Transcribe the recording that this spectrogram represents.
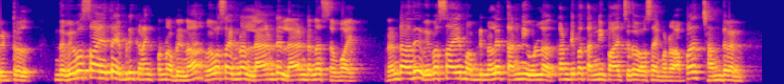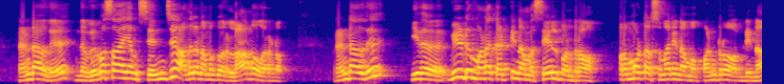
விற்றல். இந்த விவசாயத்தை எப்படி கனெக்ட் பண்ணோம் அப்படின்னா விவசாயம்னா லேண்டு லேண்டுன்னா செவ்வாய். ரெண்டாவது விவசாயம் அப்படின்னாலே தண்ணி உள்ள கண்டிப்பாக தண்ணி பாய்ச்சதை விவசாயம் பண்ணுறோம் அப்போ சந்திரன். ரெண்டாவது இந்த விவசாயம் செஞ்சு அதில் நமக்கு ஒரு லாபம் வரணும். ரெண்டாவது இதை வீடு மன கட்டி நம்ம சேல் பண்ணுறோம் ப்ரமோட்டர்ஸ் மாதிரி நம்ம பண்ணுறோம் அப்படின்னா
